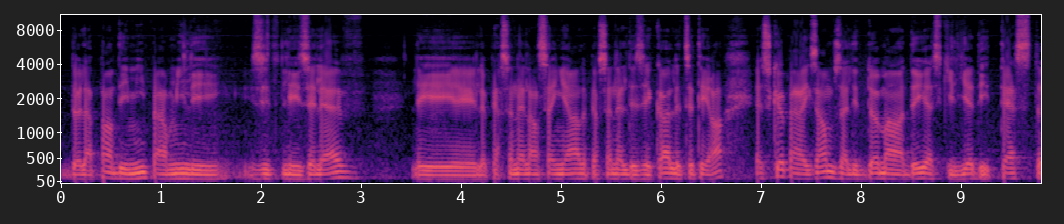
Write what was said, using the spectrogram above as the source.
de la pandémie parmi les, les élèves, les, le personnel enseignant, le personnel des écoles, etc. Est-ce que, par exemple, vous allez demander à ce qu'il y ait des tests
